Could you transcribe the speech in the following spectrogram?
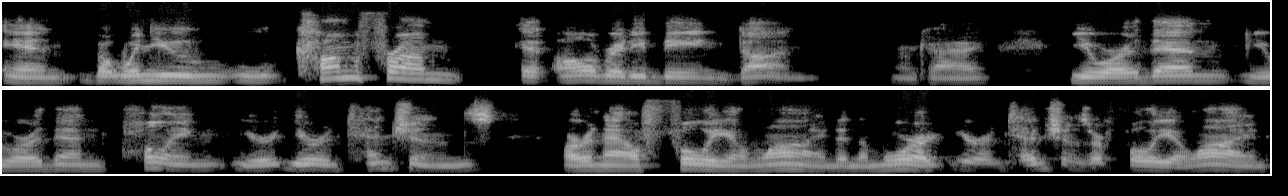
and but when you come from it already being done, okay, you are then you are then pulling your your intentions are now fully aligned, and the more your intentions are fully aligned,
